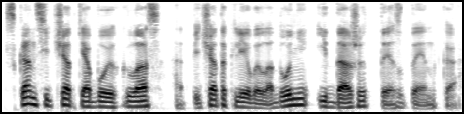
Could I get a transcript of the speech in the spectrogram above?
Скан сетчатки обоих глаз, отпечаток левой ладони и даже тест ДНК.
